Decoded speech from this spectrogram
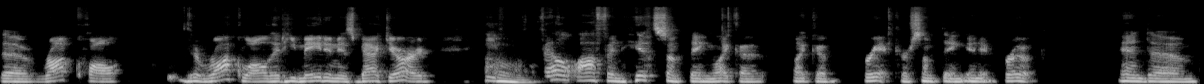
the rock wall, the rock wall that he made in his backyard. He oh. fell off and hit something like a, like a brick or something and it broke. And, um,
